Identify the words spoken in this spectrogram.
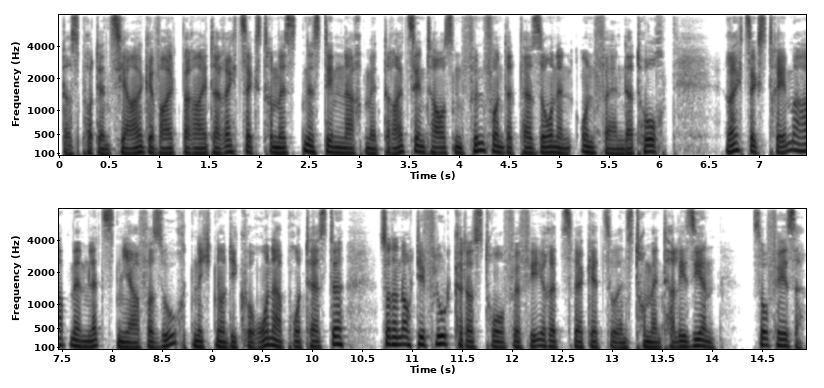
Das Potenzial gewaltbereiter Rechtsextremisten ist demnach mit 13.500 Personen unverändert hoch. Rechtsextreme haben im letzten Jahr versucht, nicht nur die Corona-Proteste, sondern auch die Flutkatastrophe für ihre Zwecke zu instrumentalisieren. So Faeser.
